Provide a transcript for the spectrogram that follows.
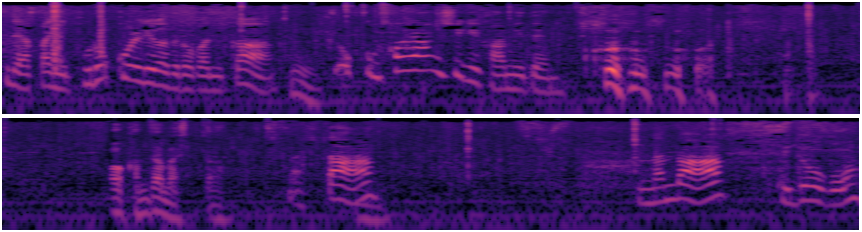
근데 약간 이 브로콜리가 들어가니까 음. 조금 서양식이 가미된 어, 감자 맛있다. 맛있다. 빛난다. 비도 오고.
